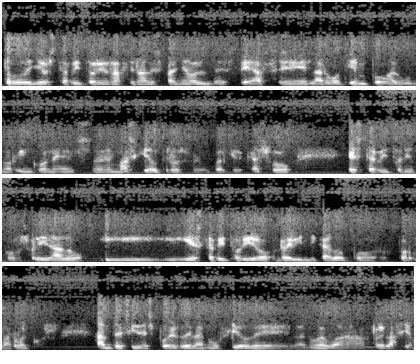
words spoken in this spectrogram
Todo ello es territorio nacional español desde hace largo tiempo, algunos rincones eh, más que otros, pero en cualquier caso es territorio consolidado y, es territorio reivindicado por, por Marruecos, antes y después del anuncio de la nueva relación.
